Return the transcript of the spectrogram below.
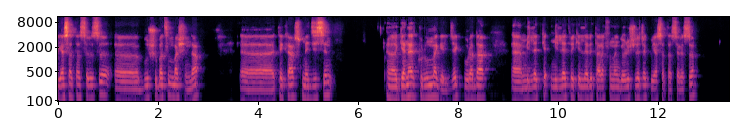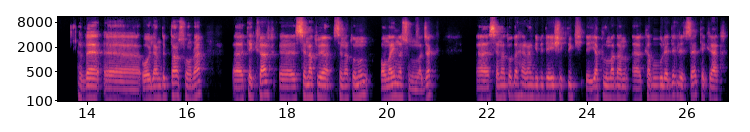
yasa tasarısı e, bu Şubat'ın başında e, tekrar meclisin e, genel kuruluna gelecek. Burada e, millet milletvekilleri tarafından görüşülecek bu yasa tasarısı ve e, oylandıktan sonra e, tekrar e, senatoya senatonun onayına sunulacak. E, senatoda herhangi bir değişiklik e, yapılmadan e, kabul edilirse tekrar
